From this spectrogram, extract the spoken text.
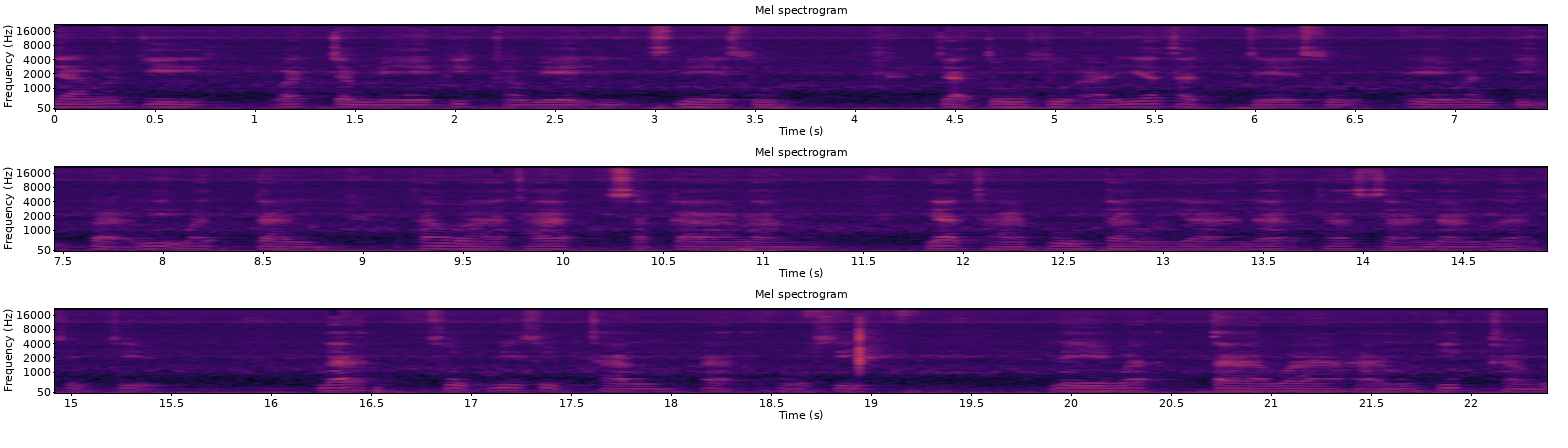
ยาวกีวัจจเมพิกเวอิเมสุ จตุสุอริยสัจเจสุเอวันติปะวิวัตตังทวาทะสการังยะถาภูตังยานะทัสสานังนะสุทินะสุวิสุทธังอะโหสิเนวตาวาหังพิกขเว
